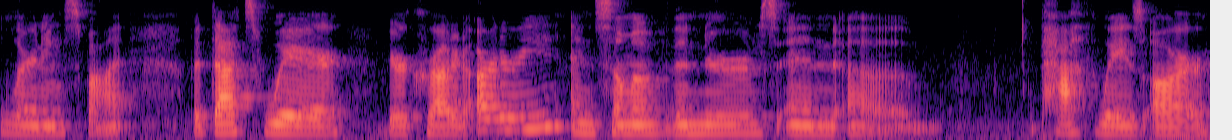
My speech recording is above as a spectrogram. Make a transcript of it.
learning spot. But that's where your carotid artery and some of the nerves and uh, pathways are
